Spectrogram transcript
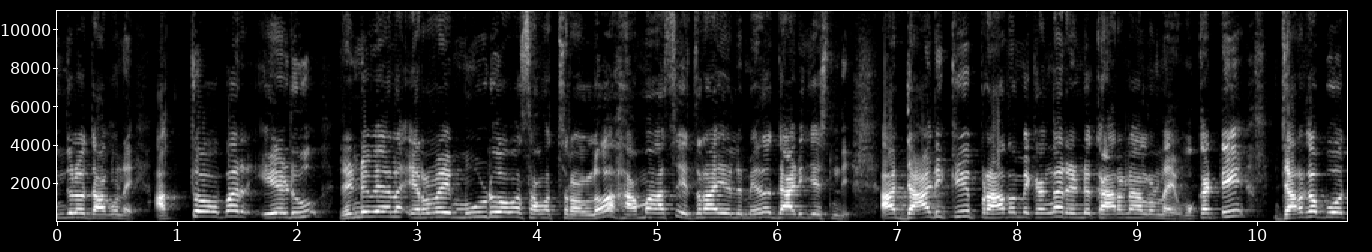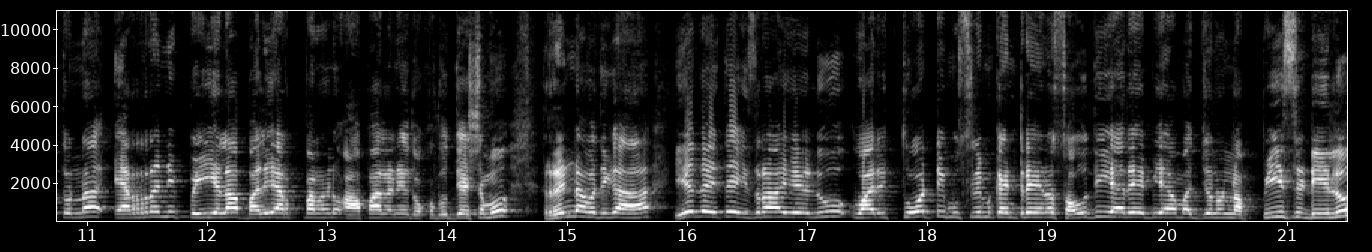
ఇందులో దాగున్నాయి. అక్టోబర్ ఏడు రెండు వేల ఇరవై మూడవ సంవత్సరంలో హమాస్ ఇజ్రాయెల్ మీద దాడి చేసింది. ఆ దాడికి ప్రాథమికంగా రెండు కారణాలు ఉన్నాయి ఒకటి జరగబోతున్న ఎర్రని పెయ్యల బలి అర్పణను ఆపాలనేది ఒక ఉద్దేశము. రెండవదిగా ఏదైతే ఇజ్రాయేలు వారి తోటి ముస్లిం కంట్రీ అయిన సౌదీ అరేబియా మధ్యనున్న పీస్ డీలు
